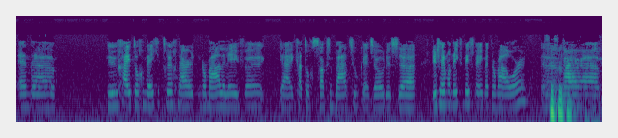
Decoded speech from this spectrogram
En uh, nu ga je toch een beetje terug naar het normale leven. Ja, ik ga toch straks een baan zoeken en zo. Dus uh, er is helemaal niks mis mee met normaal hoor. Uh, maar uh,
